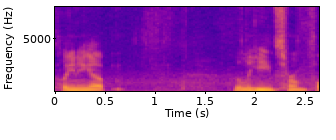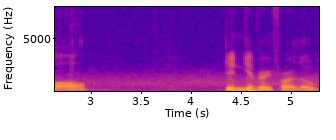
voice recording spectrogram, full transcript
cleaning up the leaves from fall. Didn't get very far though.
